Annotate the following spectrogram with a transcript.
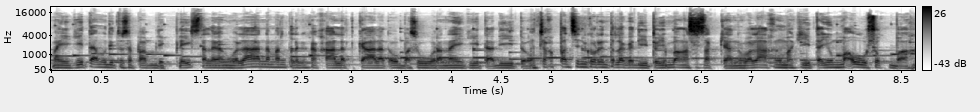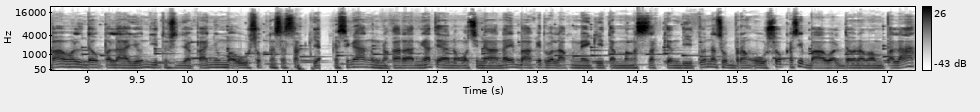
Makikita mo dito sa public place, talagang wala naman talagang kakalat-kalat o basura na nakikita dito. At saka pansin ko rin talaga dito, yung mga sasakyan, wala kang makita yung mausok ba. Bawal daw pala yun dito sa Japan, yung mausok na sasakyan. Kasi nga, nung nakaraan nga, tinanong ko si nanay, bakit wala akong nakikita mga sasakyan dito na sobrang usok kasi bawal daw naman pala.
